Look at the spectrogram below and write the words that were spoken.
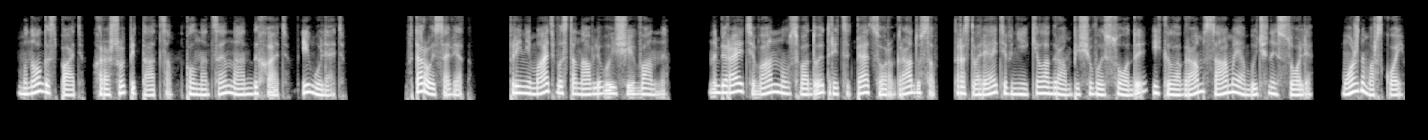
Много спать, хорошо питаться, полноценно отдыхать и гулять. Второй совет Принимать восстанавливающие ванны. Набирайте ванну с водой 35-40 градусов, растворяйте в ней килограмм пищевой соды и килограмм самой обычной соли, можно морской.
